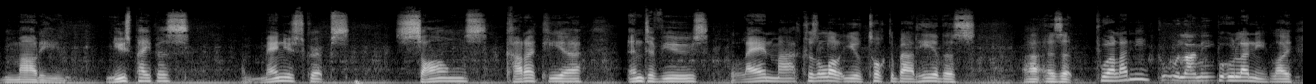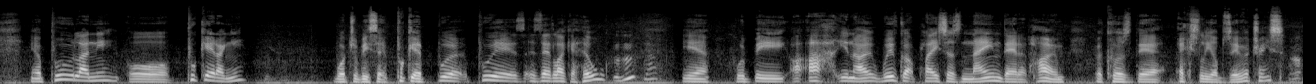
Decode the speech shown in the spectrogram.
Maori newspapers, manuscripts, songs, karakia, interviews, landmarks. Because a lot of you've talked about here. This uh, is it Pualani, Pu'ulani. Pu'ulani, like you know Pu'ulani or Pukerangi. What would be say? Puke, Pue, Pue is, is that like a hill? Mm-hmm, yeah. Yeah, would be, uh, uh, you know, we've got places named that at home because they're actually observatories. Oh.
